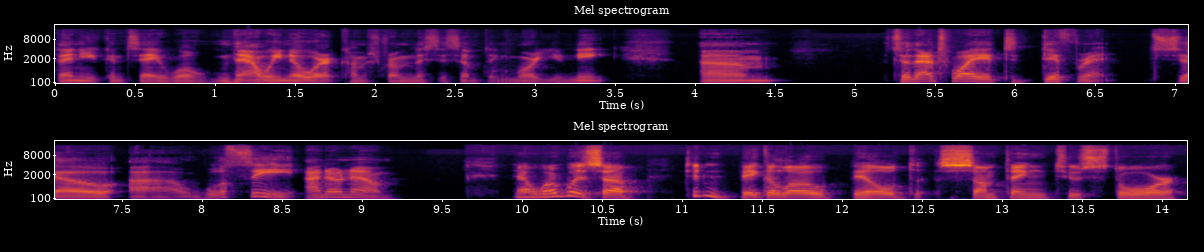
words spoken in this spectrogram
Then you can say, well, now we know where it comes from. This is something more unique. Um, so that's why it's different. So uh, we'll see. I don't know. Now, what was up? Uh, didn't Bigelow build something to store,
